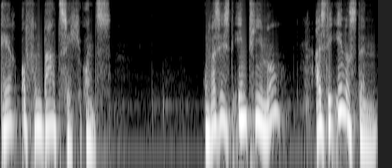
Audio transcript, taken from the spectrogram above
Er offenbart sich uns. Und was ist intimer als die innersten,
